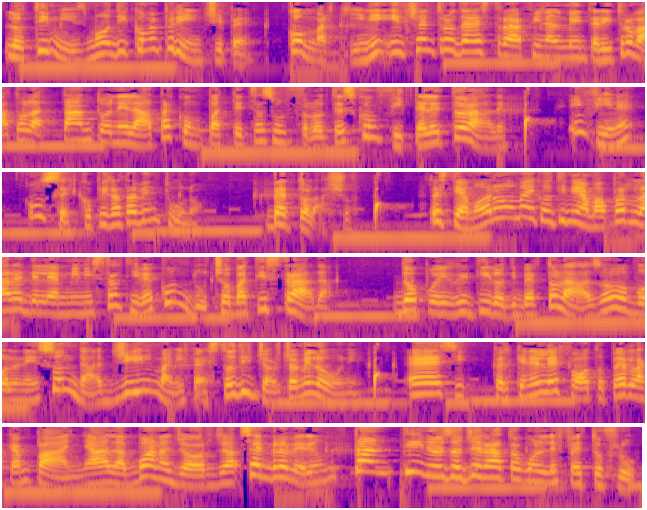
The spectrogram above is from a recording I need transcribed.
L'ottimismo di come principe. Con Marchini il centrodestra ha finalmente ritrovato la tanto anelata compattezza sul fronte sconfitta elettorale. Infine, un secco Pirata 21. Bertolascio. Restiamo a Roma e continuiamo a parlare delle amministrative con Duccio Battistrada. Dopo il ritiro di Bertolaso vola nei sondaggi il manifesto di Giorgia Meloni. Eh sì, perché nelle foto per la campagna la buona Giorgia sembra avere un tantino esagerato con l'effetto flu.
